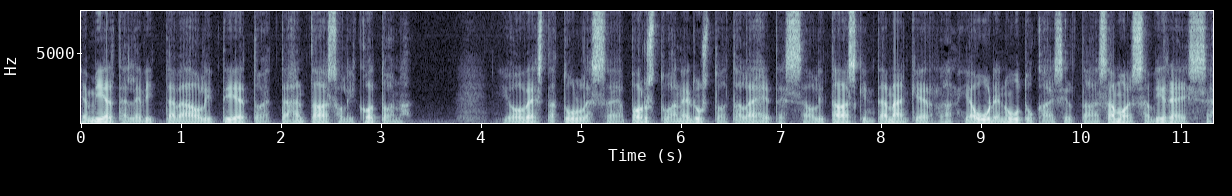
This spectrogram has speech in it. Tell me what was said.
ja mieltä levittävää oli tieto, että hän taas oli kotona – Jo ovesta tullessa ja porstuan edustolta lähetessä oli taaskin tämän kerran ja uuden uutukaisiltaan samoissa vireissä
